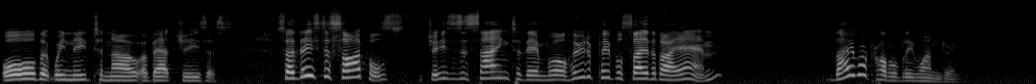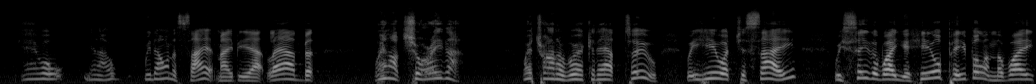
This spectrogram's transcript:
all that we need to know about Jesus. So these disciples Jesus is saying to them, Well, who do people say that I am? They were probably wondering, Yeah, well, you know, we don't want to say it maybe out loud, but we're not sure either. We're trying to work it out too. We hear what you say, we see the way you heal people and the way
